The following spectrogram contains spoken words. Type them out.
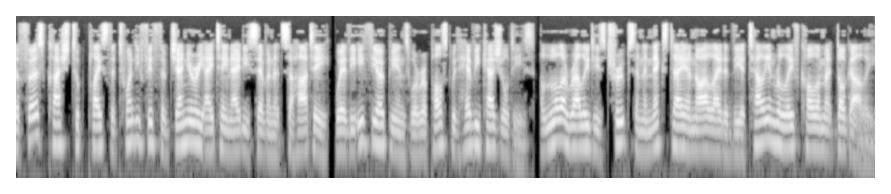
The first clash took place 25 January 1887 at Sahati, where the Ethiopians were repulsed with heavy casualties. Alula rallied his troops and the next day annihilated the Italian relief column at Dogali.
